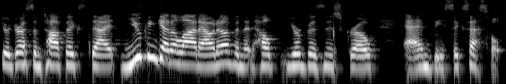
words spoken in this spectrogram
to address some topics that you can get a lot out of and that help your business grow and be successful.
